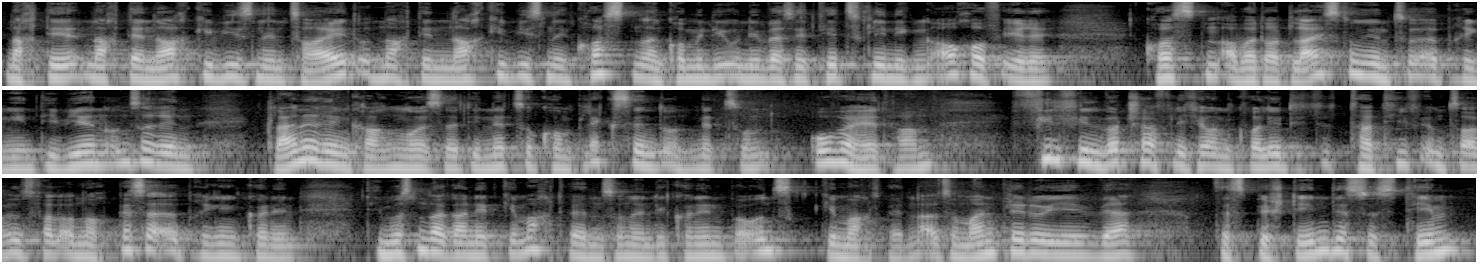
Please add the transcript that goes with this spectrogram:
nach der, nach der nachgewiesenen Zeit und nach den nachgewiesenen Kosten. Dann kommen die Universitätskliniken auch auf ihre Kosten, aber dort Leistungen zu erbringen, die wir in unseren kleineren Krankenhäusern, die nicht so komplex sind und nicht so ein Overhead haben, viel, viel wirtschaftlicher und qualitativ im Zweifelsfall auch noch besser erbringen können, die müssen da gar nicht gemacht werden, sondern die können bei uns gemacht werden. Also mein Plädoyer wäre, das bestehende System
